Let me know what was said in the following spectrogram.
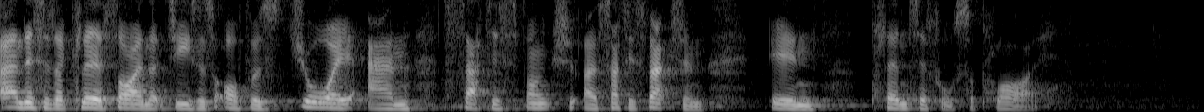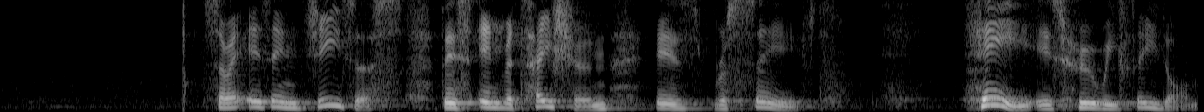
And this is a clear sign that Jesus offers joy and uh, satisfaction in plentiful supply. So it is in Jesus this invitation is received. He is who we feed on.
